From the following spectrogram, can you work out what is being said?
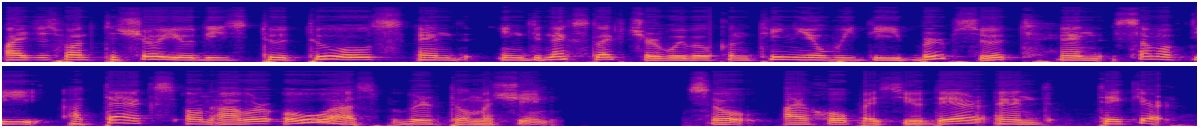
I just wanted to show you these two tools and in the next lecture we will continue with the burp suit and some of the attacks on our OWASP virtual machine. So I hope I see you there and take care.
